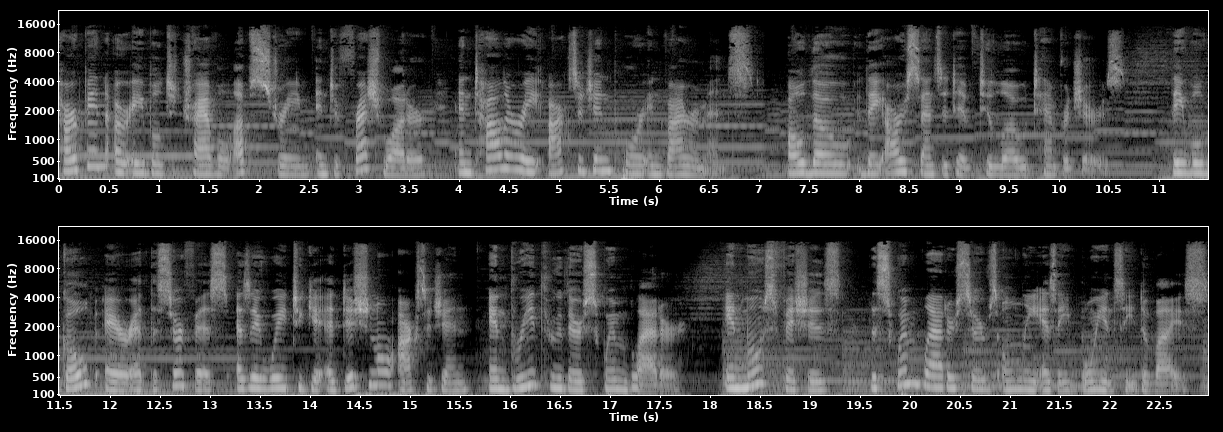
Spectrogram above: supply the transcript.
Tarpon are able to travel upstream into freshwater and tolerate oxygen poor environments, although they are sensitive to low temperatures. They will gulp air at the surface as a way to get additional oxygen and breathe through their swim bladder. In most fishes, the swim bladder serves only as a buoyancy device.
